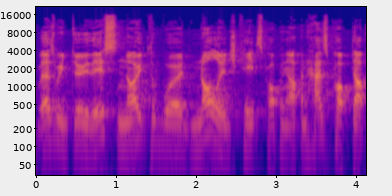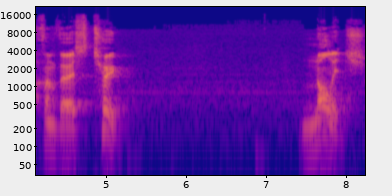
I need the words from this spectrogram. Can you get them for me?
But as we do this, note the word knowledge keeps popping up and has popped up from verse 2. Knowledge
